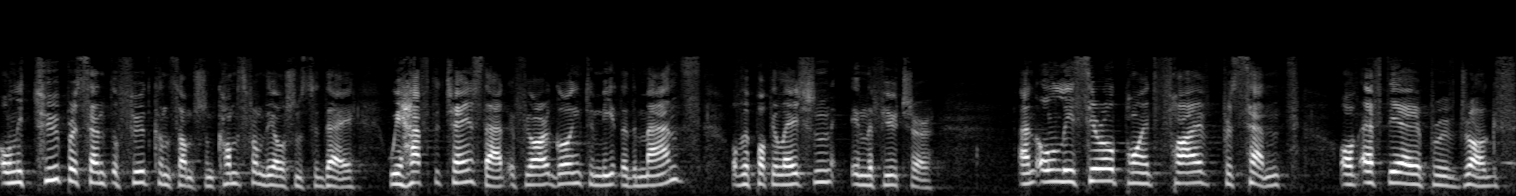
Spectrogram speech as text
Only 2% of food consumption comes from the oceans today. We have to change that if we are going to meet the demands of the population in the future. And only 0.5% of FDA approved drugs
